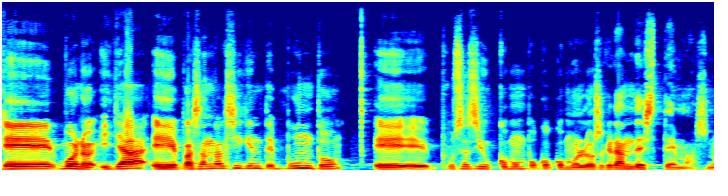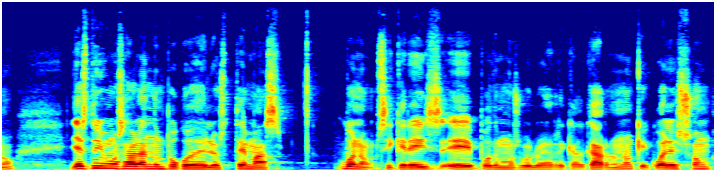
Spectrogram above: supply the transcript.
Eh, bueno, y ya eh, pasando al siguiente punto, eh, pues así como un poco como los grandes temas, ¿no? Ya estuvimos hablando un poco de los temas. Bueno, si queréis podemos volver a recalcarlo, ¿no? Que cuáles son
